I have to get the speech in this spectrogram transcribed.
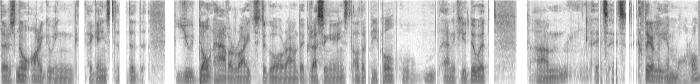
there's no arguing against it. That you don't have a right to go around aggressing against other people, and if you do it, um, it's it's clearly immoral.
